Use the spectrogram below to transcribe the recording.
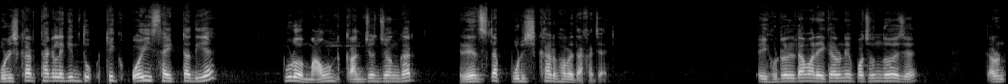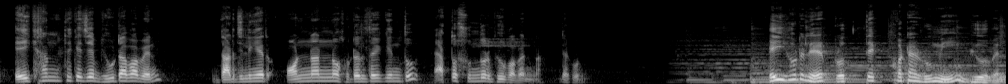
পরিষ্কার থাকলে কিন্তু ঠিক ওই সাইডটা দিয়ে পুরো মাউন্ট কাঞ্চনজঙ্ঘার রেঞ্জটা পরিষ্কারভাবে দেখা যায়। এই হোটেলটা আমার এই কারণেই পছন্দ হয়েছে। কারণ এইখান থেকে যে ভিউটা পাবেন, দার্জিলিংয়ের অন্যান্য হোটেল থেকে কিন্তু এত সুন্দর ভিউ পাবেন না। দেখুন। এই হোটেলের প্রত্যেক কটা রুমই ভিউবেল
